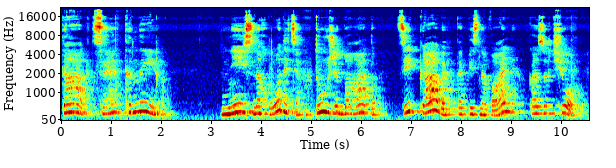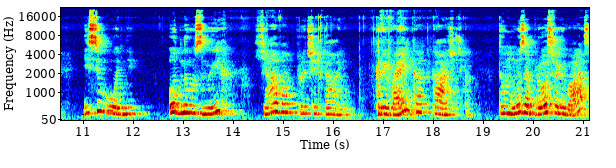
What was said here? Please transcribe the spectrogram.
Так, це книга. В ній знаходиться дуже багато цікавих та пізнавальних казочок. І сьогодні одну з них я вам прочитаю Кривенька качечка. Тому запрошую вас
